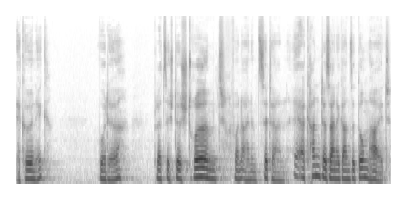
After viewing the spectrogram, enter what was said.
Der König wurde plötzlich durchströmt von einem Zittern. Er erkannte seine ganze Dummheit.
